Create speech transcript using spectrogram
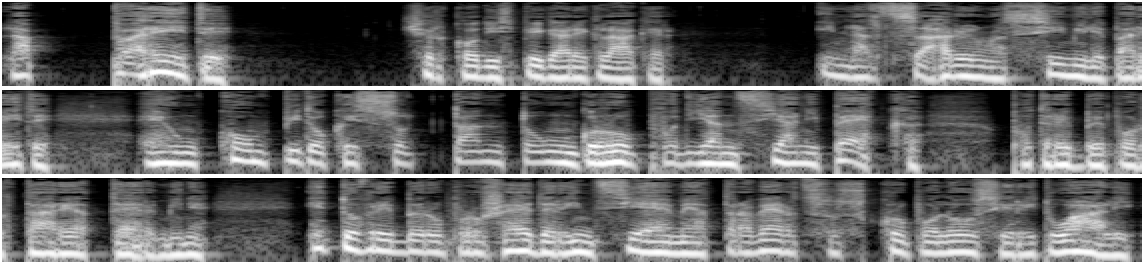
La parete! cercò di spiegare Clacker. Innalzare una simile parete è un compito che soltanto un gruppo di anziani Peck potrebbe portare a termine e dovrebbero procedere insieme attraverso scrupolosi rituali.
